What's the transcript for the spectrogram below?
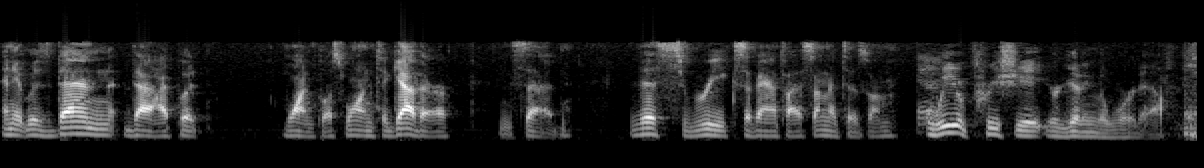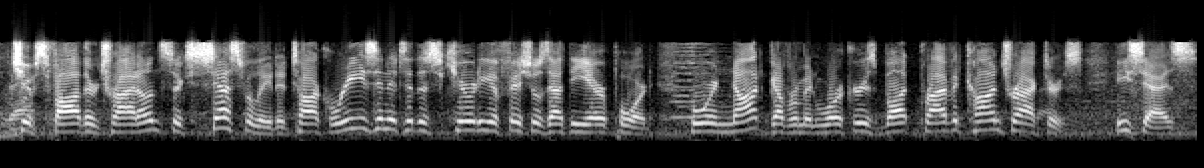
And it was then that I put one plus one together and said, this reeks of anti-Semitism. we appreciate your getting the word out. Chip's father tried unsuccessfully to talk reason into the security officials at the airport, who were not government workers but private contractors. He says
